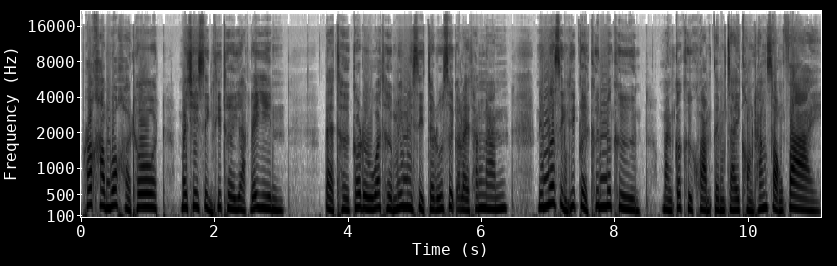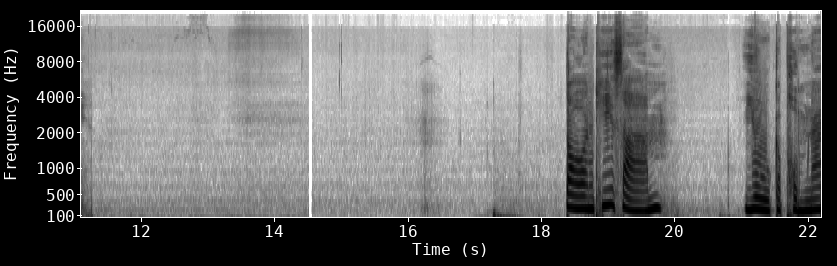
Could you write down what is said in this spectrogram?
เพราะคำว่าขอโทษไม่ใช่สิ่งที่เธออยากได้ยิน แต่เธอก็รู้ว่าเธอไม่มีสิทธิ์จะรู้สึกอะไรทั้งนั้น ในเมื่อสิ่งที่เกิดขึ้นเมื่อคืน มันก็คือความเต็มใจของทั้งสองฝ่าย ตอนที่สามอยู่กับผมนะ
